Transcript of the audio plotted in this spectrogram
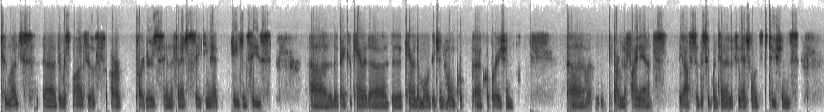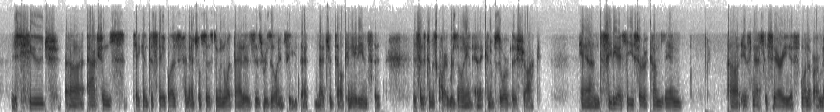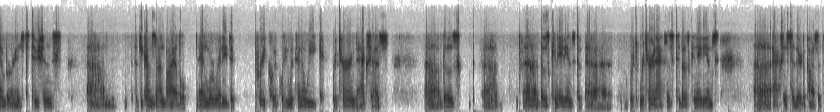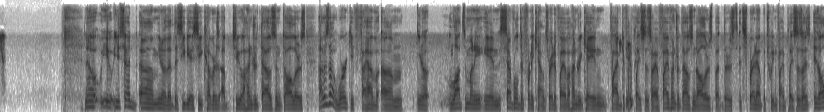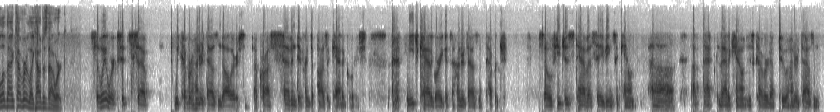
two months, the response of our partners in the financial safety net agencies, uh, the Bank of Canada, the Canada Mortgage and Home Corp- uh, Corporation, uh, Department of Finance, the Office of the Superintendent of Financial Institutions. There's huge uh, actions taken to stabilize the financial system, and what that is is resiliency. That that should tell Canadians that the system is quite resilient and it can absorb this shock. And CDIC sort of comes in uh, if necessary, if one of our member institutions um, becomes non-viable, and we're ready to pretty quickly, within a week, return access uh, of those uh, uh those Canadians to uh, return access to those Canadians uh, access to their deposits. Now, you, you said um, you know that the CDIC covers up to hundred thousand dollars. How does that work if I have um, you know lots of money in several different accounts, right? If I have 100k in five different places, so I have $500,000, but there's it's spread out between five places. Is, is, all of that covered? Like, how does that work? So the way it works, it's uh, we cover $100,000 across seven different deposit categories, and each category gets 100,000 of coverage. So if you just have a savings account, uh, that that account is covered up to 100,000.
